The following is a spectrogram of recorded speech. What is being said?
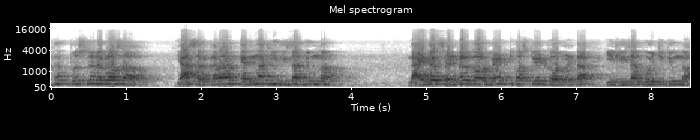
हांगा प्रश्न वेगळो आसा ह्या सरकारान केन्नाच ही लिजां दिवंक ना. नायदर सेंट्रल गव्हर्मेंट किंवा स्टेट गव्हर्मेंटान ही लिजां गोंयची दिवंक ना.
